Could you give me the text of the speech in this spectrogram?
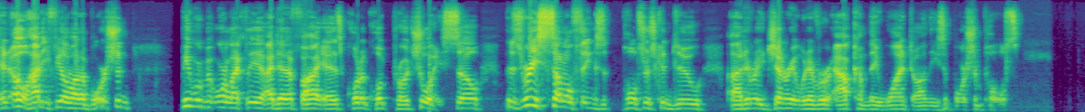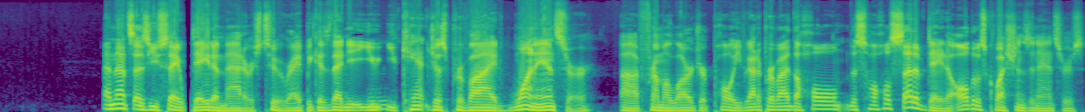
And oh, how do you feel about abortion? People are more likely to identify as quote unquote pro choice. So there's very subtle things that pollsters can do uh, to really generate whatever outcome they want on these abortion polls. And that's, as you say, data matters too, right? Because then you, mm-hmm. you can't just provide one answer uh, from a larger poll. You've got to provide the whole this whole set of data, all those questions and answers,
